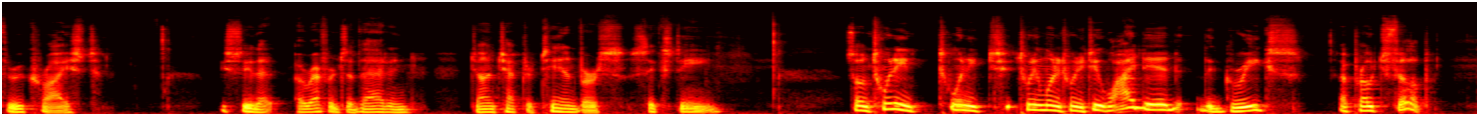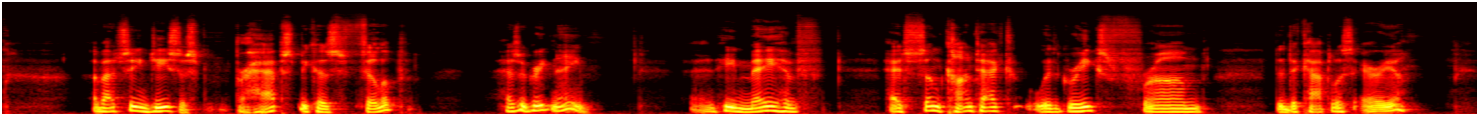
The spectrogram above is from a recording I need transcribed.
through Christ. We see that a reference of that in John chapter 10, verse 16. So in 20, 20, 21 and 22, why did the Greeks approach Philip about seeing Jesus? Perhaps because Philip has a Greek name. And he may have had some contact with Greeks from the Decapolis area.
